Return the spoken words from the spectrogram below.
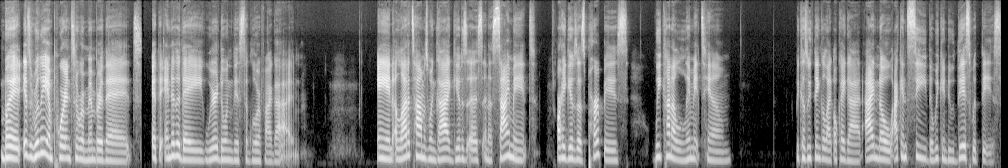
But it's really important to remember that at the end of the day, we're doing this to glorify God. And a lot of times when God gives us an assignment or he gives us purpose, we kind of limit him because we think of like, okay, God, I know I can see that we can do this with this.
